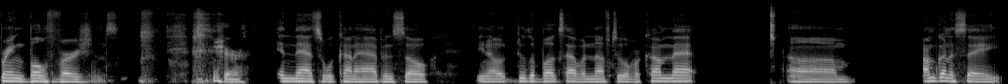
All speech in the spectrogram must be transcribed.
bring both versions. Sure. and that's what kind of happens. So, you know, do the Bucs have enough to overcome that? Um I'm going to say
